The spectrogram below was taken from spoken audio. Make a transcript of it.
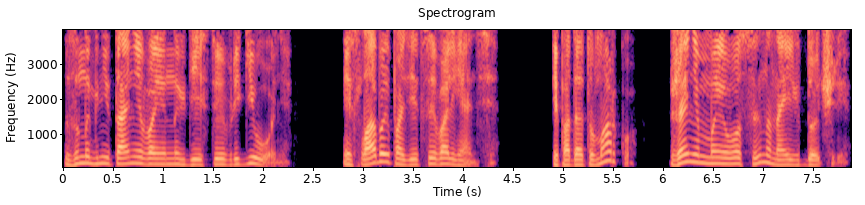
за нагнетание военных действий в регионе и слабые позиции в Альянсе. И под эту марку женим моего сына на их дочери.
